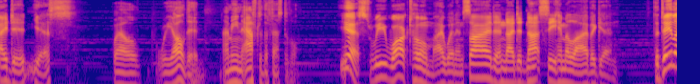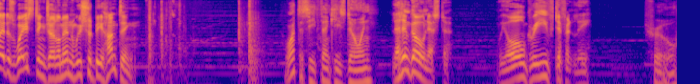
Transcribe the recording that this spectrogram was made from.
I did, yes. Well, we all did. I mean, after the festival. Yes, we walked home. I went inside, and I did not see him alive again. The daylight is wasting, gentlemen. We should be hunting. What does he think he's doing? Let him go, Nestor. We all grieve differently. True.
